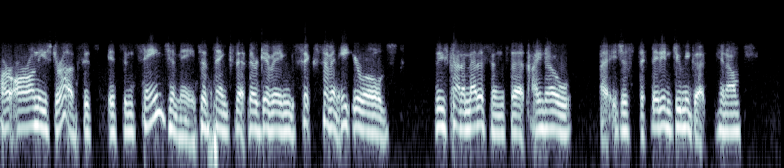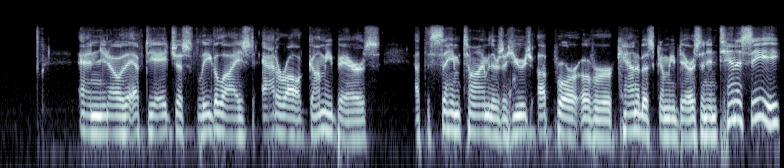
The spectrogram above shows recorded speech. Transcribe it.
are, are on these drugs. It's, it's insane to me to think that they're giving six, seven, eight year olds these kind of medicines that I know it just, they didn't do me good, you know? And, you know, the FDA just legalized Adderall gummy bears. At the same time, there's a huge uproar over cannabis gummy bears. And in Tennessee,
